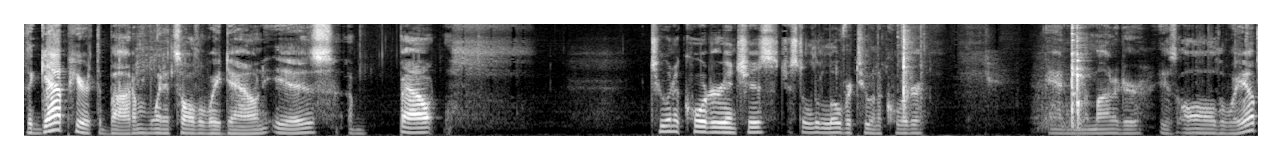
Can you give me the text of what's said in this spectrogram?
The gap here at the bottom, when it's all the way down, is about two and a quarter inches, just a little over two and a quarter. And when the monitor is all the way up,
